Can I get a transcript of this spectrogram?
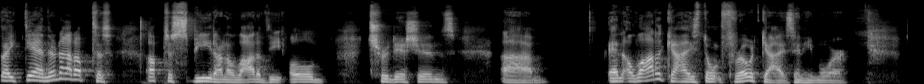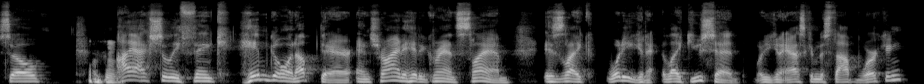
like Dan, they're not up to up to speed on a lot of the old traditions, um, and a lot of guys don't throw at guys anymore. So mm-hmm. I actually think him going up there and trying to hit a grand slam is like, what are you gonna? Like you said, what are you gonna ask him to stop working?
